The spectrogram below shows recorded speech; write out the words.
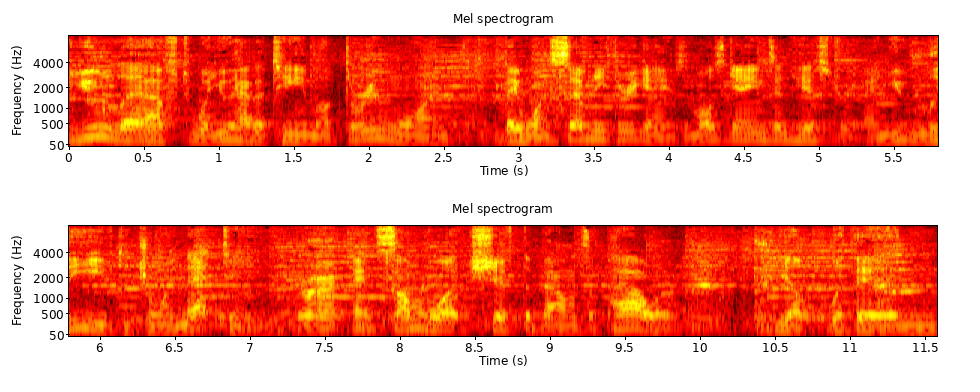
you left where you had a team up three one, they won seventy three games, the most games in history, and you leave to join that team, Right. And somewhat shift the balance of power, you know, within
